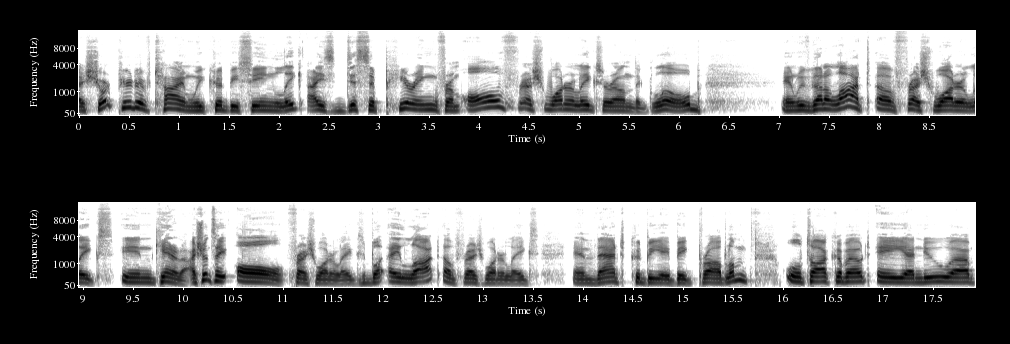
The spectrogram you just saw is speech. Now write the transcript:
a short period of time we could be seeing lake ice disappearing from all freshwater lakes around the globe. And we've got a lot of freshwater lakes in Canada. I shouldn't say all freshwater lakes, but a lot of freshwater lakes, and that could be a big problem. We'll talk about a, a new uh,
